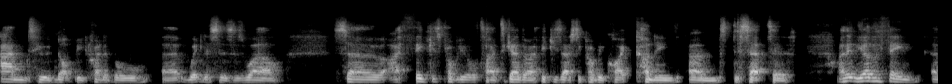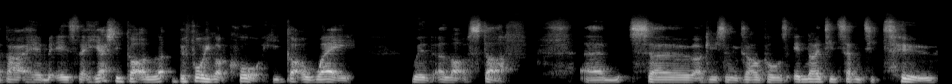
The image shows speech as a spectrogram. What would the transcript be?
and who would not be credible uh, witnesses as well. So I think it's probably all tied together. I think he's actually probably quite cunning and deceptive. I think the other thing about him is that he actually got a before he got caught, he got away with a lot of stuff. Um, so I'll give you some examples. In 1972,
